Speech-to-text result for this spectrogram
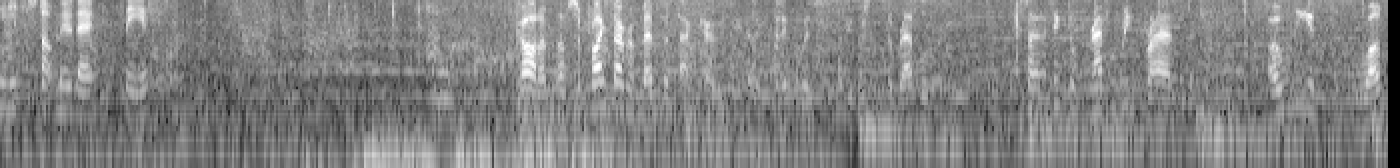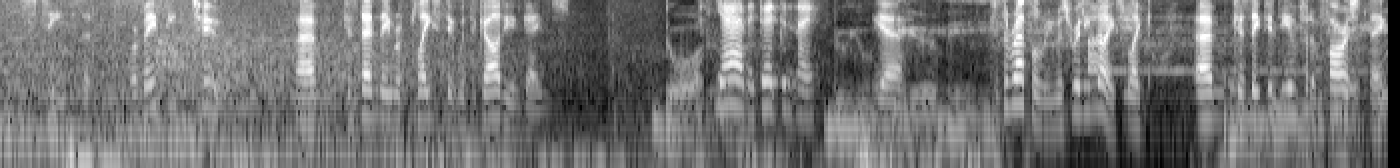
You need to stop moving, please. God, I'm, I'm surprised I remembered that cozy that it, that it was it was the revelry because I think the revelry ran only in one season or maybe two um, because then they replaced it with the Guardian games. Yeah, they did, didn't they? Yeah, because the revelry was really oh. nice. Like, um, because they did the Infinite Forest thing,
